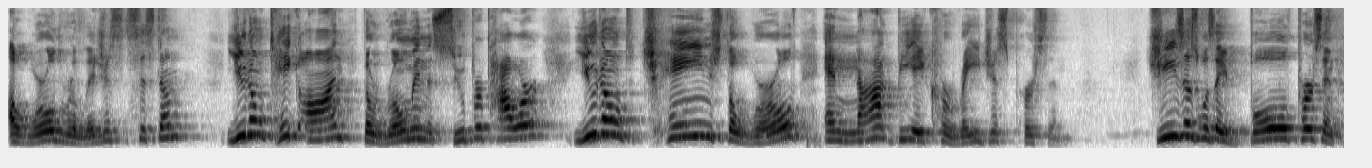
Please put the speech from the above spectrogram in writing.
a world religious system. You don't take on the Roman superpower. You don't change the world and not be a courageous person. Jesus was a bold person.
